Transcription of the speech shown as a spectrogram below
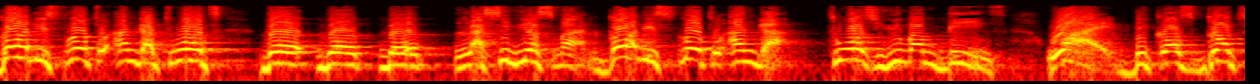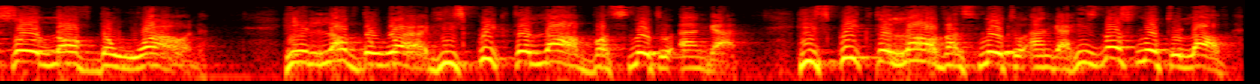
God is slow to anger towards the, the, the lascivious man. God is slow to anger towards human beings. Why? Because God so loved the world. He loved the world. He's quick to love but slow to anger. He's quick to love and slow to anger. He's not slow to love.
